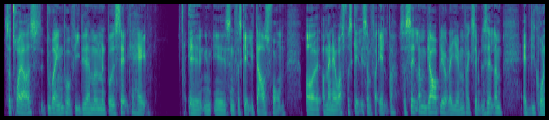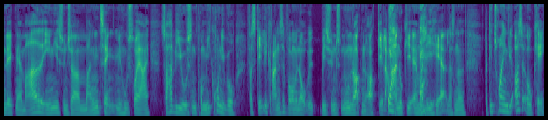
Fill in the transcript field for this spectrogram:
så tror jeg også, du var inde på, Fie, det der med, at man både selv kan have øh, en, en sådan forskellig dagsform, og, og man er jo også forskellig som forældre. Så selvom jeg oplever derhjemme for eksempel, selvom at vi grundlæggende er meget enige, synes jeg, om mange ting, min hustru og jeg, så har vi jo sådan på mikroniveau forskellige grænser for, hvornår vi, vi synes, nu nok nok, eller ja. ah, nu giver jeg mig ja. lige her, eller sådan noget. Og det tror jeg egentlig også er okay.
